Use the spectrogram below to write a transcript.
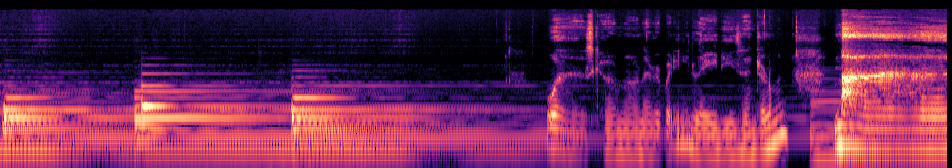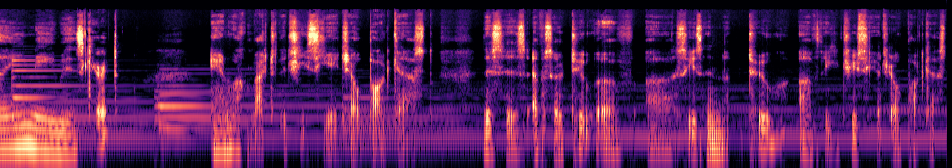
What is going on, everybody, ladies and gentlemen? My name is Carrot, and welcome back to the GCHL podcast. This is episode two of uh, season two of the GCHL podcast.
